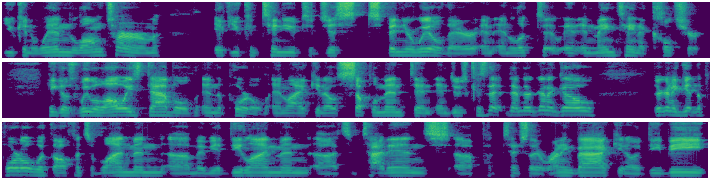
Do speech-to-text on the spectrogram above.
you can win long term if you continue to just spin your wheel there and, and look to and, and maintain a culture." he goes, we will always dabble in the portal and like you know supplement and and do because then they're going to go they're going to get in the portal with offensive linemen, uh, maybe a D lineman, uh, some tight ends, uh, potentially a running back, you know, a DB.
